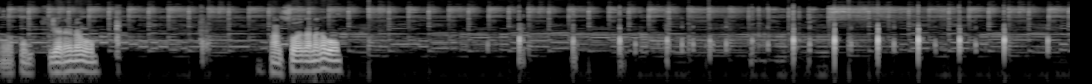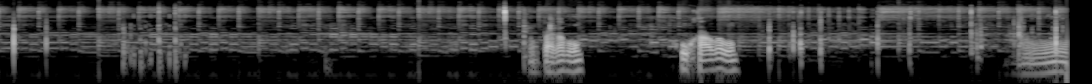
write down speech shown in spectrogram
เดี๋ยวผมเขียนเลยนะครับผมหั่นซอยกันนะครับผม ครับผมคลุกเคล้าครับผมอืม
